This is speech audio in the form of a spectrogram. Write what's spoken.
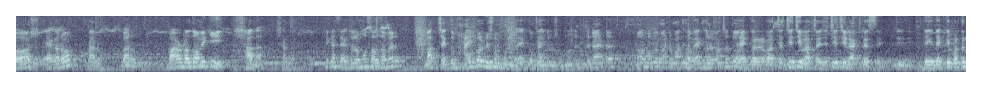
দশ এগারো বারো। বারো। বারোটা দমে কি? সাদা। সাদা। ঠিক আছে? একজোড়া মুসাল দমের বাচ্চা একদম হাই কোয়ালিটি সম্পূর্ণ একদম হাই কোয়ালিটি সম্পূর্ণ এটা একটা নর হবে একটা মাঝে হবে। এক ঘরের বাচ্চা তো? এক ঘরের বাচ্চা চিচি বাচ্চা যে চিচি ডাকতেছে। দেখতে পারতেন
